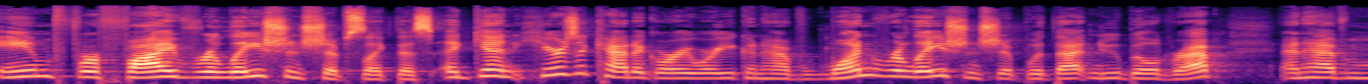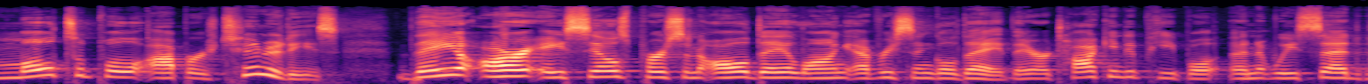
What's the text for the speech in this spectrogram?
Aim for five relationships like this. Again, here's a category where you can have one relationship with that new build rep and have multiple opportunities. They are a salesperson all day long, every single day. They are talking to people. And we said,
